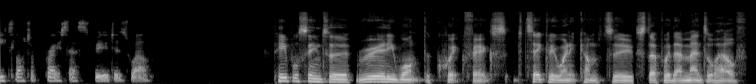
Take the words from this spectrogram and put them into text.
eat a lot of processed food as well. People seem to really want the quick fix, particularly when it comes to stuff with their mental health.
